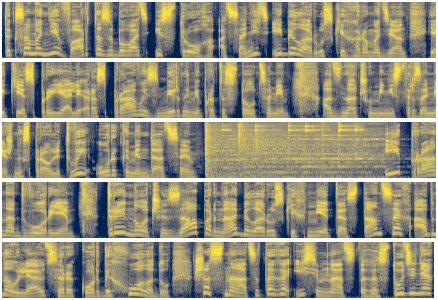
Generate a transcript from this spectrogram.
Таксама не варта забываць і строга ацаніць і беларускіх грамадзян якія спрыялі расправы з мірнымі пратэстоўцамі. Адзначыў міністр замежных спраў літвы у рэкамендацыі і пра надвор'е Тры ночы запар на беларускіх метэастанцыях абнаўляюцца рэкорды холаду. 16 і 17 студзеня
